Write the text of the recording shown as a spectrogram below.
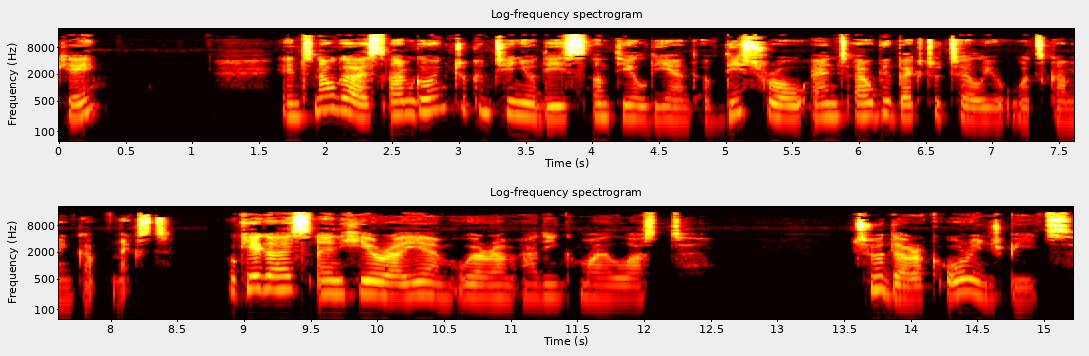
Okay. And now guys, I'm going to continue this until the end of this row and I'll be back to tell you what's coming up next. Okay guys, and here I am where I'm adding my last two dark orange beads.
